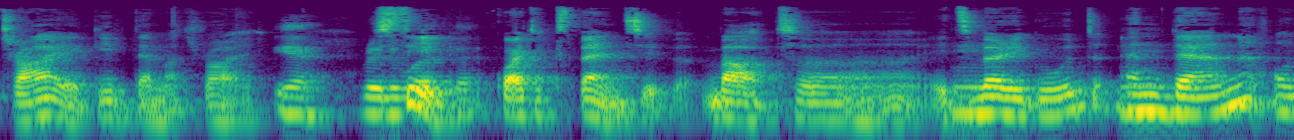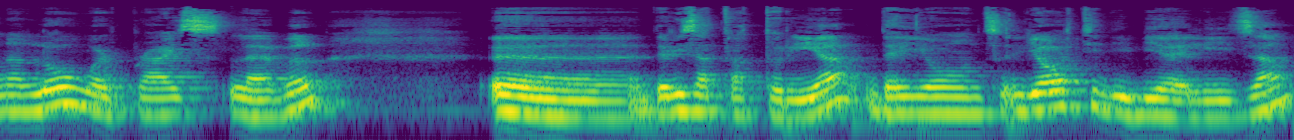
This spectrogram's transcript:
try, give them a try. Yeah, really Still quite expensive, but uh, it's very good. And then on a lower price level, uh, there is a trattoria. They own gli orti di Via Elisa.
